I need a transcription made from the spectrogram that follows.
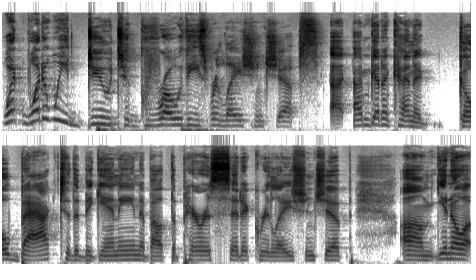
What what do we do to grow these relationships? I, I'm going to kind of go back to the beginning about the parasitic relationship. Um, you know,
